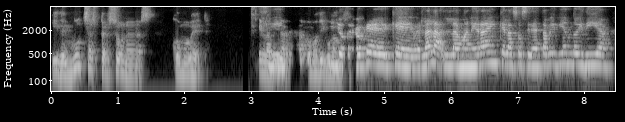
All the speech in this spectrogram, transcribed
y de muchas personas como Beth. En la vida real, como digo. Yo creo que, ¿verdad? La, la manera en que la sociedad está viviendo hoy día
